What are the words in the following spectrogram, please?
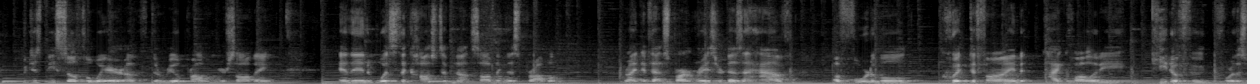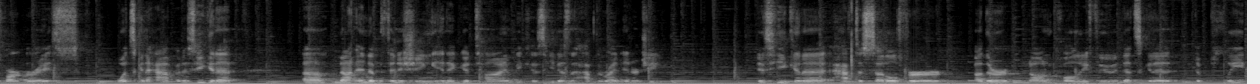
But just be self aware of the real problem you're solving. And then what's the cost of not solving this problem? Right? If that Spartan racer doesn't have affordable, quick to find, high quality keto food before the Spartan race, what's going to happen? Is he going to um, not end up finishing in a good time because he doesn't have the right energy? Is he going to have to settle for other non quality food that's going to deplete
